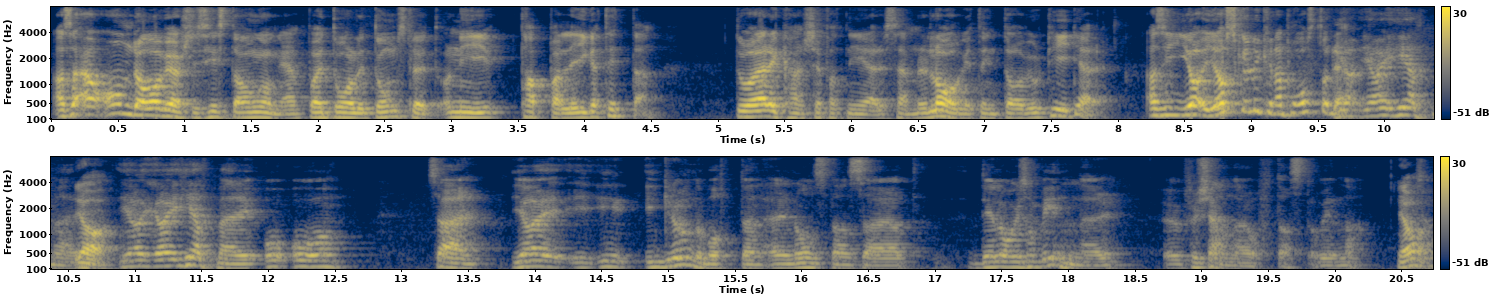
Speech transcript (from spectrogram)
Alltså om det avgörs i sista omgången på ett dåligt domslut och ni tappar ligatiteln. Då är det kanske för att ni är det sämre laget och inte avgjort tidigare. Alltså jag, jag skulle kunna påstå det. Jag, jag är helt med dig. Ja. Jag, jag är helt med dig. Och, och så här, jag är, i, i, grund och botten är det någonstans så här att det laget som vinner eh, förtjänar oftast att vinna. Ja. Liksom.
